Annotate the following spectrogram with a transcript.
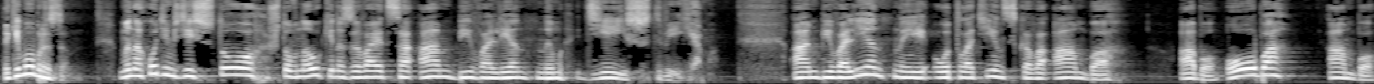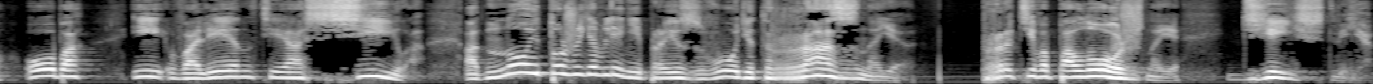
Таким образом, мы находим здесь то, что в науке называется амбивалентным действием. Амбивалентный от латинского амбо, або оба, амбо оба и валентия сила. Одно и то же явление производит разное, противоположное действие.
